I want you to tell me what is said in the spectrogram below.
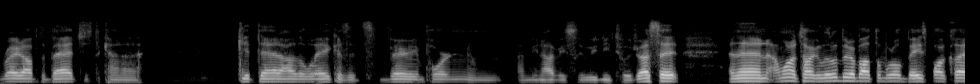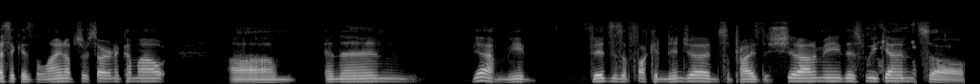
right off the bat, just to kind of get that out of the way because it's very important. And I mean, obviously, we need to address it. And then I want to talk a little bit about the World Baseball Classic as the lineups are starting to come out. Um, and then, yeah, me, Fids is a fucking ninja and surprised the shit out of me this weekend. So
